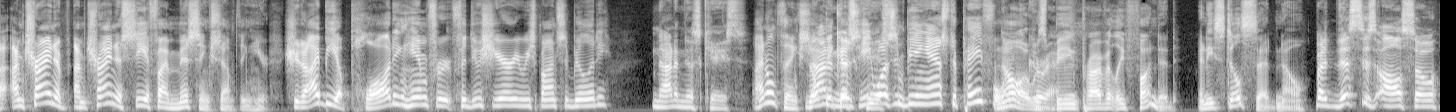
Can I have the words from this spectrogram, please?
I- I'm trying to I'm trying to see if I'm missing something here. Should I be applauding him for fiduciary responsibility? Not in this case. I don't think so Not because he case. wasn't being asked to pay for No, it. No, it was being privately funded, and he still said no. But this is also,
